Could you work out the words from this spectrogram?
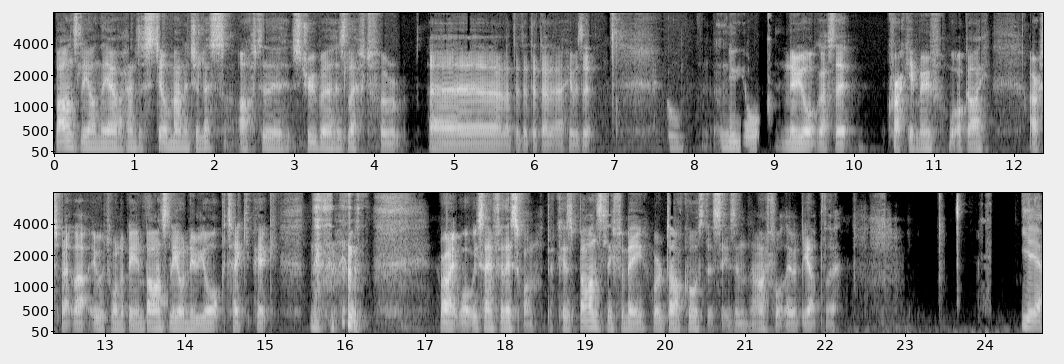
Barnsley, on the other hand, are still managerless after Struber has left for uh, da, da, da, da, da, who was it? New York. New York. That's it. Cracking move. What a guy. I respect that. Who would want to be in Barnsley or New York? Take your pick. right, what are we saying for this one? Because Barnsley, for me, were a dark horse this season, and I thought they would be up there. Yeah,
